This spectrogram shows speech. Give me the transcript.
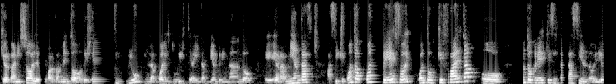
que organizó el Departamento de Género Club, en la cual estuviste ahí también brindando eh, herramientas. Así que, ¿cuánto, ¿cuánto crees hoy? ¿Cuánto, ¿Qué falta? ¿O cuánto crees que se está haciendo hoy?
